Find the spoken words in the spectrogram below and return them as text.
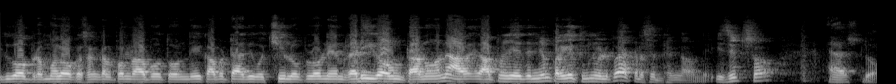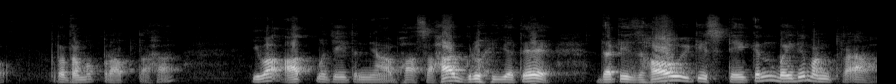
ఇదిగో బ్రహ్మలోక సంకల్పం రాబోతోంది కాబట్టి అది వచ్చే లోపల నేను రెడీగా ఉంటాను అని ఆత్మచైతన్యం పరిగెత్తుకుని వెళ్ళిపోయి అక్కడ సిద్ధంగా ఉంది. Is it so as though ప్రథమ ప్రాప్త. ఇవ ఆత్మచైతన్యాభాస గృహ్యతే. That is how it is taken by the mantra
